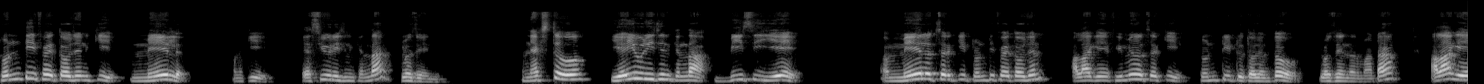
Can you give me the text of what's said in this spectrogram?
ట్వంటీ ఫైవ్ థౌజండ్కి మేల్ మనకి ఎస్యూ రీజన్ కింద క్లోజ్ అయింది. నెక్స్ట్ ఏయూ రీజన్ కింద బీసీఏ మేల్ వచ్చరికి ట్వంటీ ఫైవ్ థౌజండ్ అలాగే ఫిమేల్ వచ్చరికి ట్వంటీ టూ తో క్లోజ్ అయింది అనమాట అలాగే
